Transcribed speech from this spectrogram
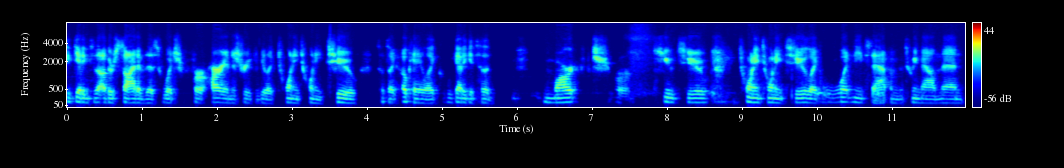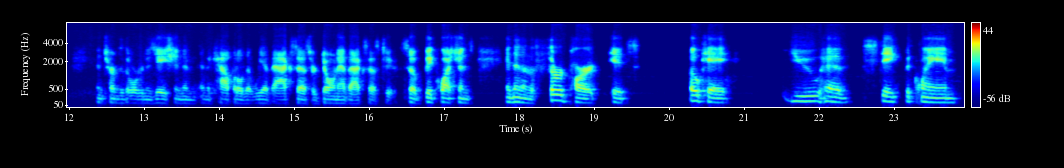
to getting to the other side of this which for our industry could be like 2022 so it's like okay like we got to get to march or q2 2022 like what needs to happen between now and then in terms of the organization and, and the capital that we have access or don't have access to so big questions and then on the third part it's okay you have staked the claim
